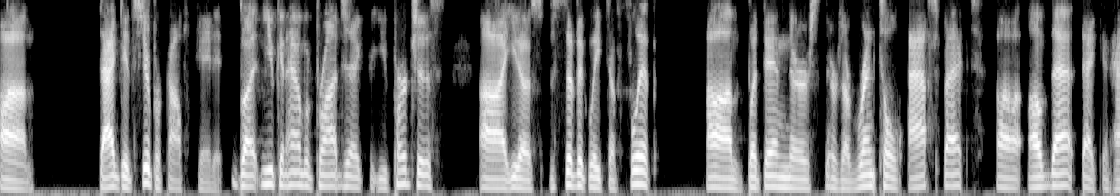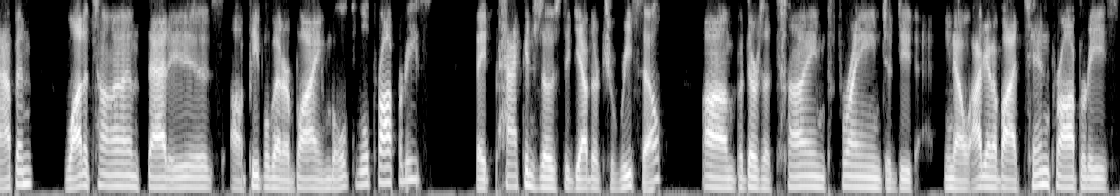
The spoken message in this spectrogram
Um, that gets super complicated. But you can have a project that you purchase, uh, you know, specifically to flip. Um, but then there's there's a rental aspect uh, of that that can happen. A lot of time that is uh, people that are buying multiple properties. They package those together to resell. um, but there's a time frame to do that. You know, I'm going to buy 10 properties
